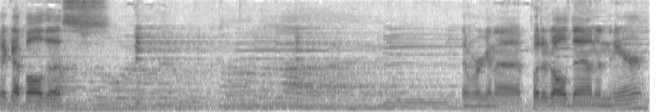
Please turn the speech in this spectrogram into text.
Pick up all this. Then we're gonna put it all down in here.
